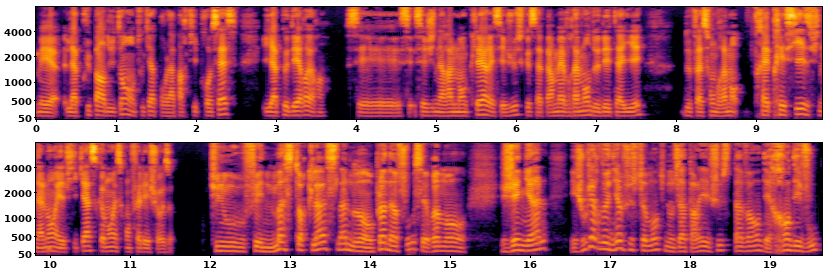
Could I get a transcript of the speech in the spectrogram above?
Mais la plupart du temps, en tout cas pour la partie process, il y a peu d'erreurs. C'est généralement clair et c'est juste que ça permet vraiment de détailler de façon vraiment très précise finalement et efficace comment est-ce qu'on fait les choses. Tu nous fais une masterclass là, nous avons plein d'infos, c'est vraiment génial. Et je voulais revenir justement, tu nous as parlé juste avant des rendez-vous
